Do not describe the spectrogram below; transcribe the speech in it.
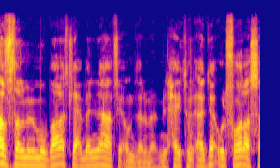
أفضل من المباراة اللي عملناها في أم درمان من حيث الأداء والفرص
